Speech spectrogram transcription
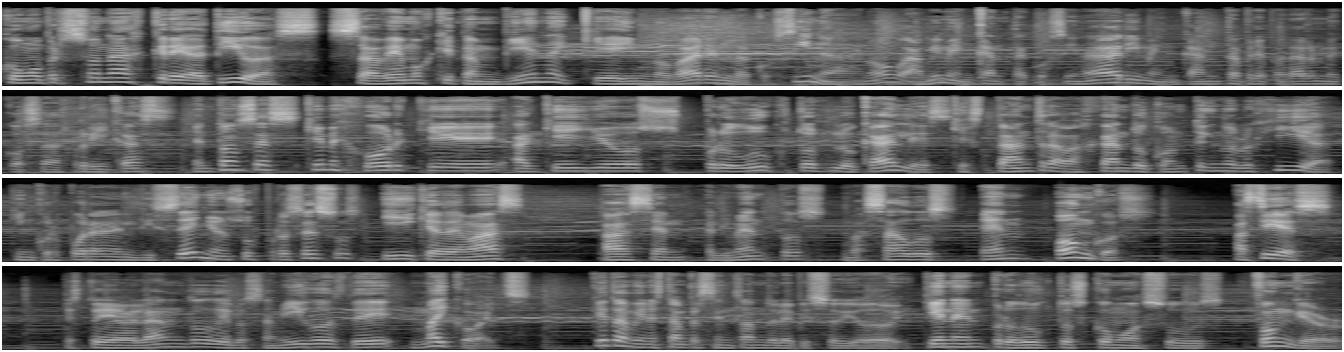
Como personas creativas sabemos que también hay que innovar en la cocina, ¿no? A mí me encanta cocinar y me encanta prepararme cosas ricas. Entonces, ¿qué mejor que aquellos productos locales que están trabajando con tecnología, que incorporan el diseño en sus procesos y que además hacen alimentos basados en hongos? Así es, estoy hablando de los amigos de Mycobites que también están presentando el episodio de hoy. Tienen productos como sus Funger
